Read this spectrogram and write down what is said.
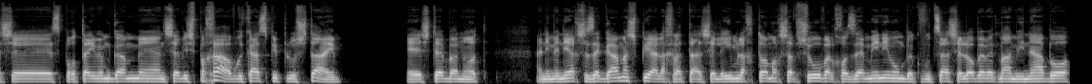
שספורטאים הם גם אה, אנשי משפחה, עומרי כספי פלוס שתיים, אה, שתי בנות. אני מניח שזה גם משפיע על החלטה של אם לחתום עכשיו שוב על חוזה מינימום בקבוצה שלא באמת מאמינה בו,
